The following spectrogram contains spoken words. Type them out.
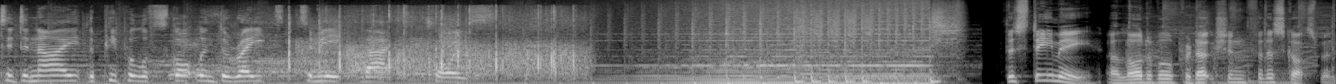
to deny the people of Scotland the right to make that choice. The Steamie, a laudable production for the Scotsman.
